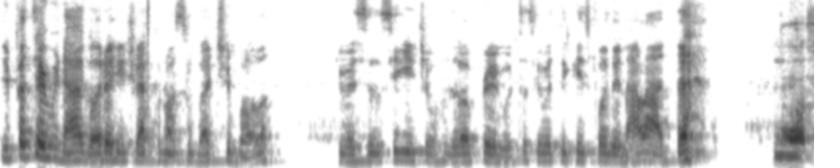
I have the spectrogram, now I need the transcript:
E para terminar, agora a gente vai pro nosso bate-bola. Que vai ser o seguinte: eu vou fazer uma pergunta, você vai ter que responder na lata. Nossa.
